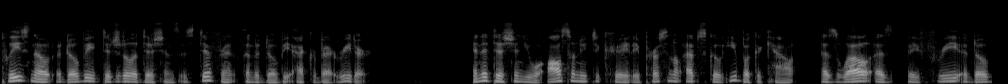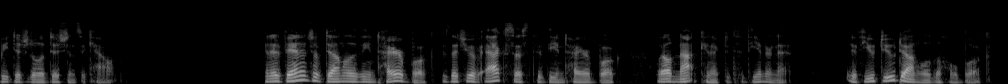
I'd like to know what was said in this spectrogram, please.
Please note Adobe Digital Editions is different than Adobe Acrobat Reader. In addition, you will also need to create a personal EBSCO ebook account as well as a free Adobe Digital Editions account. An advantage of downloading the entire book is that you have access to the entire book while not connected to the internet. If you do download the whole book,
